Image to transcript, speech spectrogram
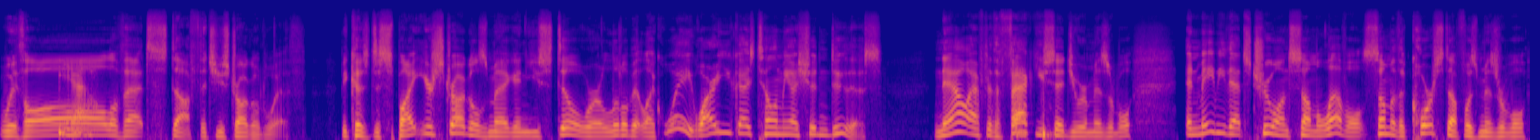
with all of that stuff that you struggled with because despite your struggles megan you still were a little bit like wait why are you guys telling me i shouldn't do this? Now after the fact you said you were miserable and maybe that's true on some level. Some of the core stuff was miserable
